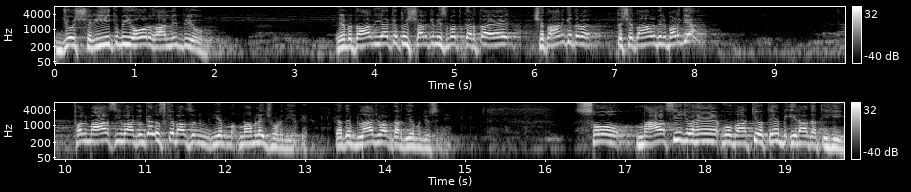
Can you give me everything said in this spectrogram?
جو شریک بھی ہو اور غالب بھی ہو۔ یہ بتا دیا کہ تو شر کی نسبت کرتا ہے شیطان کی طرح، تو شیطان پھر بڑھ گیا۔ فل معاسی واقع کہتے اس کے بعد یہ معاملہ ہی چھوڑ دیا پھر۔ کہتے لاجواب کر دیا مجھے اس نے۔ سو معاشی جو ہیں وہ واقع ہوتے ہیں بھی ارادتی ہی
